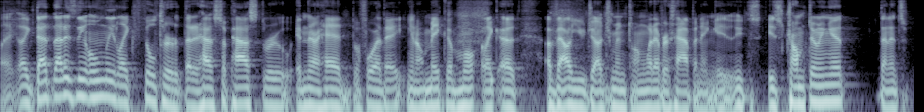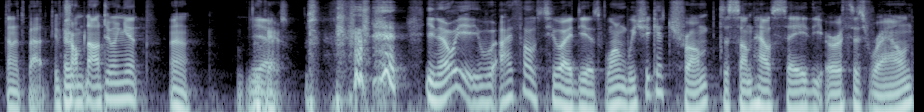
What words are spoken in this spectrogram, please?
Like, like that that is the only like filter that it has to pass through in their head before they you know make a more like a, a value judgment on whatever's happening. Is, is Trump doing it? Then it's then it's bad. If Trump not doing it, who Yeah. You know, we, I thought of two ideas. One, we should get Trump to somehow say the Earth is round,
